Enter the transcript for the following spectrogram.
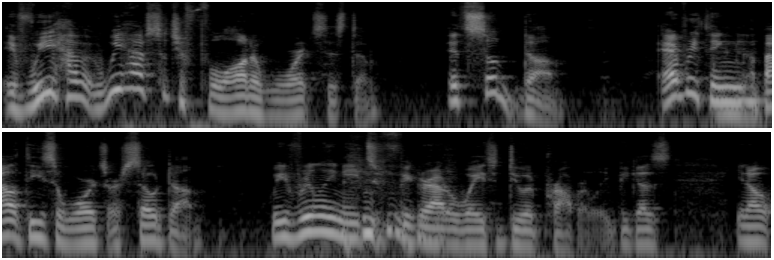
if we have we have such a flawed award system, it's so dumb. Everything Mm-hmm. about these awards are so dumb. We really need to figure out a way to do it properly because, you know,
